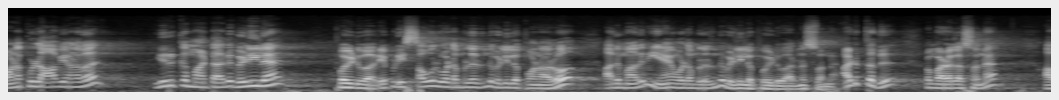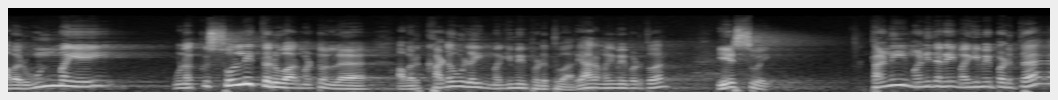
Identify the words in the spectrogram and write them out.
உனக்குள்ள ஆவியானவர் இருக்க மாட்டார் வெளியில போயிடுவார். எப்படி சவுல் உடம்புல இருந்து வெளியில போனாரோ அது மாதிரி என் உடம்புல இருந்து வெளியில போயிடுவார்னு சொன்னேன். அடுத்தது ரொம்ப அழகா சொன்னேன் அவர் உண்மையை உனக்கு சொல்லித் தருவார் மட்டும் இல்ல அவர் கடவுளை மகிமைப்படுத்துவார். யாரை மகிமைப்படுத்துவார்? இயேசுவை. தனி மனிதனை மகிமைப்படுத்த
